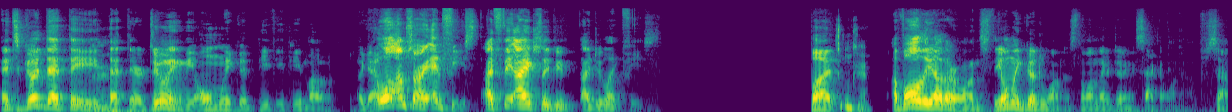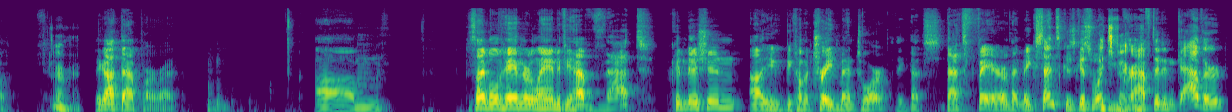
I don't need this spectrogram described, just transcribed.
It's good that they Alright. that they're doing the only good PvP mode again. Well, I'm sorry, and Feast. I think I actually do I do like Feast, but Okay. Of all the other ones, the only good one is the one they're doing a second one of. So All right. they got that part right. Um, Disciple of Hand or Land, if you have that condition, uh, you can become a trade mentor. I think that's that's fair. That makes sense because guess what? That's you fair. crafted and gathered.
